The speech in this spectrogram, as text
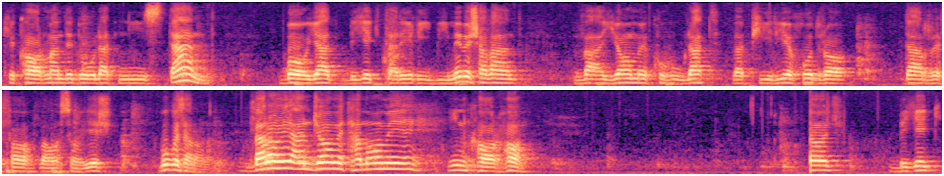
که کارمند دولت نیستند باید به یک طریقی بیمه بشوند و ایام کهولت و پیری خود را در رفاه و آسایش بگذرانند. برای انجام تمام این کارها به یک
